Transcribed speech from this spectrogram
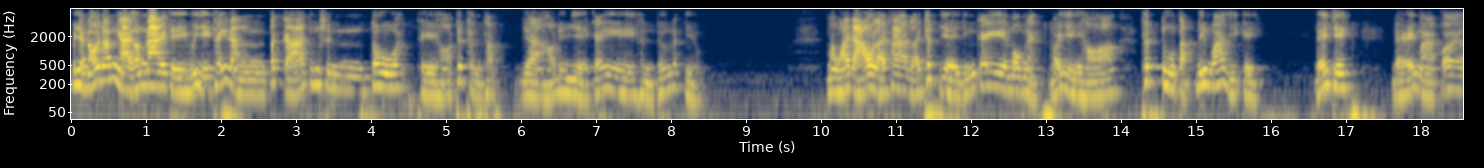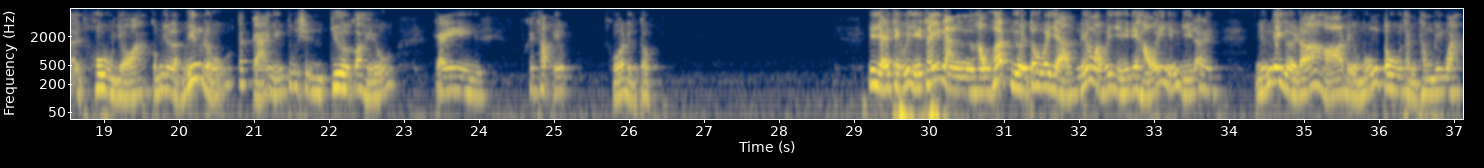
Bây giờ nói đến ngày hôm nay thì quý vị thấy rằng tất cả chúng sinh tu thì họ thích thần thông và họ đi về cái hình tướng rất nhiều. Mà ngoại đạo lại pha lại thích về những cái môn này. Bởi vì họ thích tu tập biến hóa dị kỳ. Để chi? Để mà có hù dọa cũng như là quyến rũ tất cả những chúng sinh chưa có hiểu cái cái pháp yếu của đường tu. Như vậy thì quý vị thấy rằng hầu hết người tu bây giờ nếu mà quý vị đi hỏi những gì đó những cái người đó họ đều muốn tu thành thông biến hóa.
